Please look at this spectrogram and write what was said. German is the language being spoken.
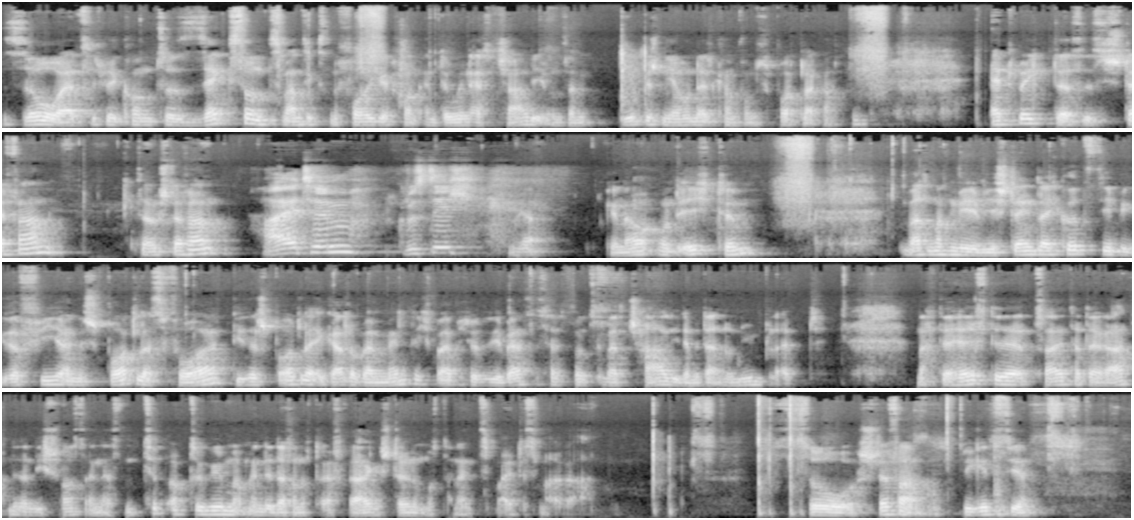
So, herzlich willkommen zur 26. Folge von And the Winner Charlie, unserem epischen Jahrhundertkampf ums Sportlerraten. Edwig, das ist Stefan. Servus Stefan. Hi Tim, grüß dich. Ja, genau. Und ich, Tim. Was machen wir? Wir stellen gleich kurz die Biografie eines Sportlers vor. Dieser Sportler, egal ob er männlich, weiblich oder divers ist, heißt für uns immer Charlie, damit er anonym bleibt. Nach der Hälfte der Zeit hat der Ratende dann die Chance, einen ersten Tipp abzugeben. Am Ende darf er noch drei Fragen stellen und muss dann ein zweites Mal raten. So, Stefan, wie geht's dir?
